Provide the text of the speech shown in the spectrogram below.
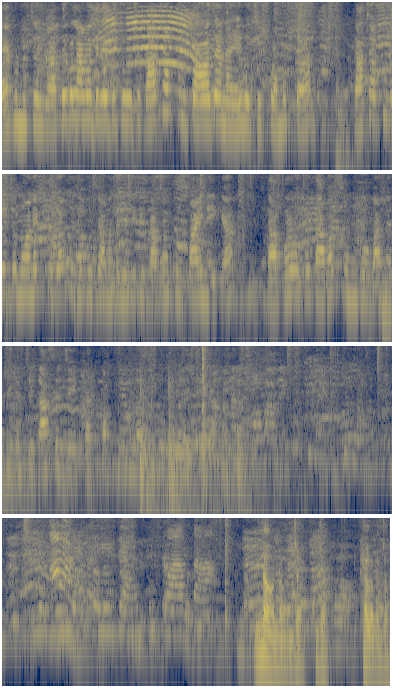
এখন হচ্ছে রাতের বেলা আমাদের এদিকে হচ্ছে কাঁচা ফুল পাওয়া যায় না এ হচ্ছে সমস্যা কাঁচা ফুলের জন্য অনেক খোঁজাখুঁজি করছে আমাদের এদিকে কাঁচা ফুল পাই নাই কা তারপর হচ্ছে তাবার সঙ্গ বাসা থেকে হচ্ছে গাছের যে টাটকা ফুলগুলো ছিল ওগুলো এসে রান্না করছি। নাও নাও যাও যাও খেলো যাও।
